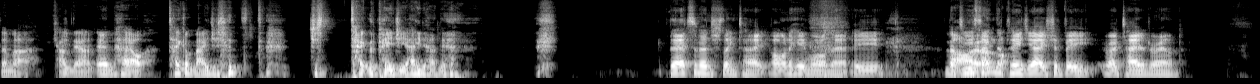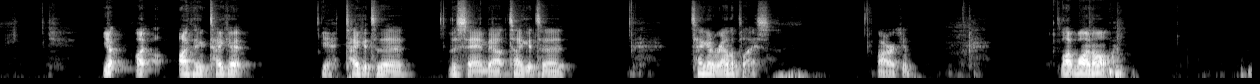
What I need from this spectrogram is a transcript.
them uh, come down and how take a major, just take the PGA down there. That's an interesting take. I want to hear more on that. You, No, do you think the PGA should be rotated around? Yep, I I think take it. Yeah, take it to the the Sandbelt. Take it to take it around the place. I reckon. Like, why not?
